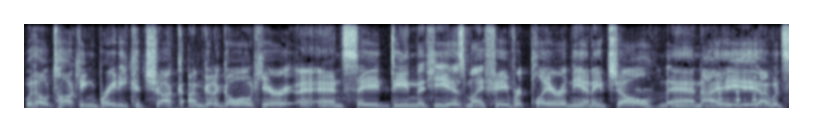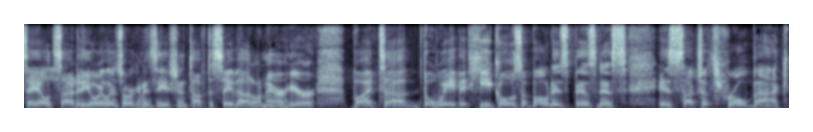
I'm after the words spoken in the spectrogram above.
without talking Brady Tkachuk. I'm going to go out here and say, Dean, that he is my favorite player in the NHL. And I, I would say outside of the Oilers organization, tough to say that on air here. But uh, the way that he goes about his business is such a throwback.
